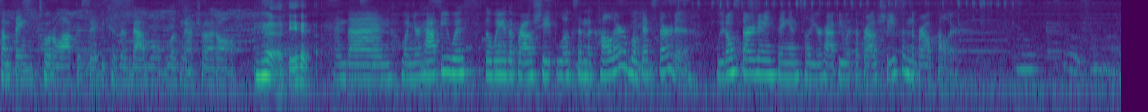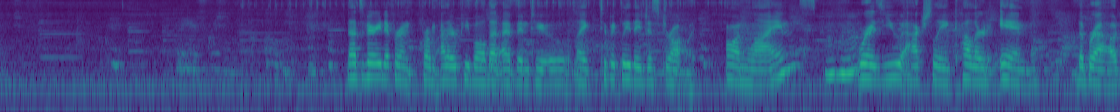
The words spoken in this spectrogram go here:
something total opposite because then that won't look natural at all. yeah. And then when you're happy with the way the brow shape looks and the color, we'll get started. We don't start anything until you're happy with the brow shape and the brow color. That's very different from other people that I've been to. Like typically they just draw on lines, mm-hmm. whereas you actually colored in the brow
